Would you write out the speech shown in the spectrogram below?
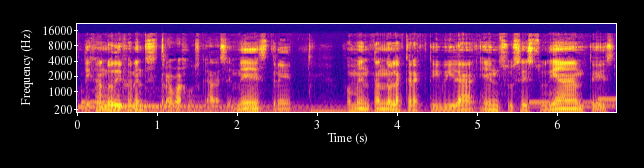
dejando diferentes trabajos cada semestre, fomentando la creatividad en sus estudiantes,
